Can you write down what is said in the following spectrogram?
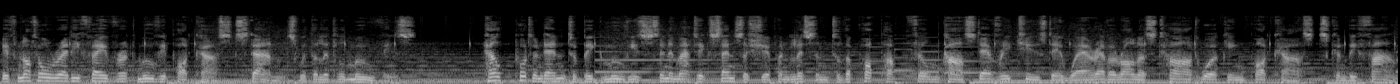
if not already favorite movie podcast stands with the little movies. Help put an end to big movies cinematic censorship and listen to the pop-up filmcast every Tuesday wherever honest hard-working podcasts can be found.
